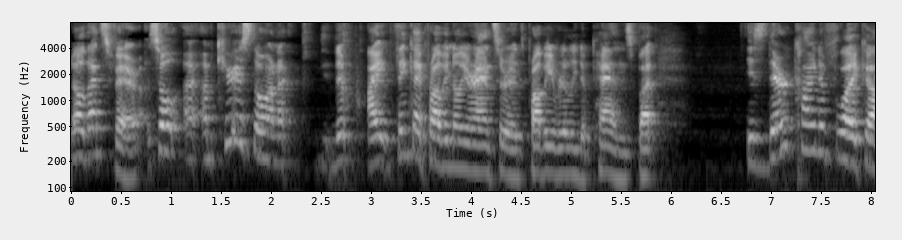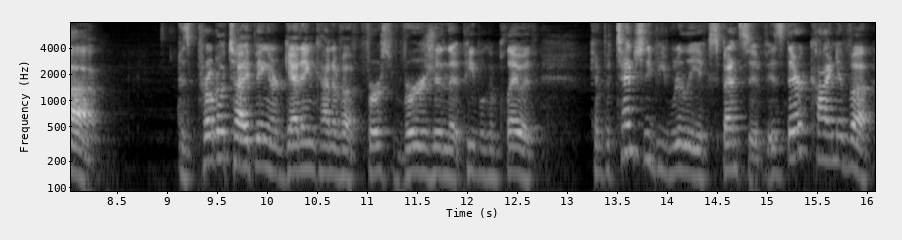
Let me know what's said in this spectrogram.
No, that's fair. So I, I'm curious though. On I think I probably know your answer. It probably really depends. But is there kind of like a is prototyping or getting kind of a first version that people can play with can potentially be really expensive? Is there kind of a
